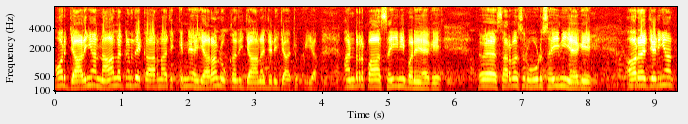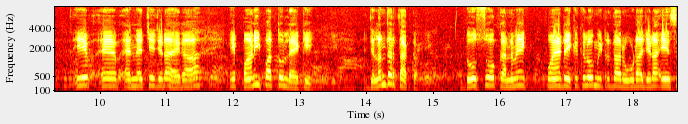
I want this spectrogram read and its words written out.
ਔਰ ਜਾਲੀਆਂ ਨਾ ਲੱਗਣ ਦੇ ਕਾਰਨ ਅੱਜ ਕਿੰਨੇ ਹਜ਼ਾਰਾਂ ਲੋਕਾਂ ਦੀ ਜਾਨ ਹੈ ਜਿਹੜੀ ਜਾ ਚੁੱਕੀ ਆ। ਅੰਡਰਪਾਸ ਸਹੀ ਨਹੀਂ ਬਣੇ ਹੈਗੇ ਸਰਵਿਸ ਰੋਡ ਸਹੀ ਨਹੀਂ ਹੈਗੇ। ਔਰ ਜਿਹੜੀਆਂ ਇਹ ਐਨਐਚਏ ਜਿਹੜਾ ਹੈਗਾ, ਇਹ ਪਾਣੀਪਤ ਤੋਂ ਲੈ ਕੇ ਜਲੰਧਰ ਤੱਕ 291.1 ਕਿਲੋਮੀਟਰ ਦਾ ਰੋਡ ਆ ਜਿਹੜਾ ਇਸ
